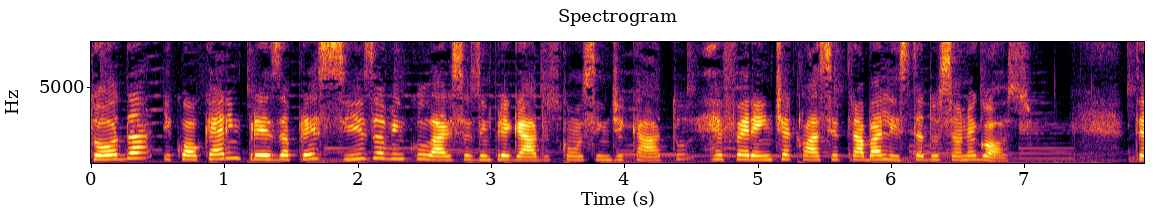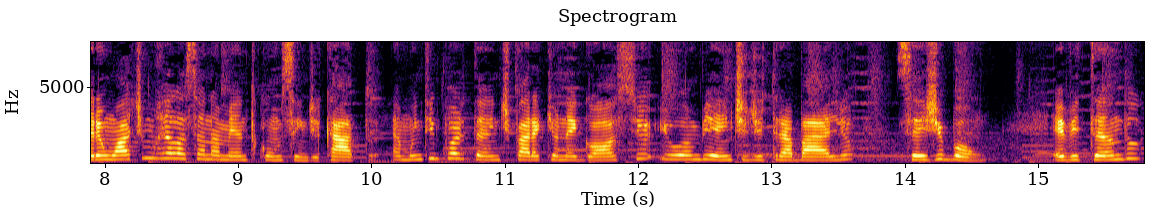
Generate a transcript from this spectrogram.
Toda e qualquer empresa precisa vincular seus empregados com o sindicato referente à classe trabalhista do seu negócio. Ter um ótimo relacionamento com o sindicato é muito importante para que o negócio e o ambiente de trabalho seja bom, evitando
